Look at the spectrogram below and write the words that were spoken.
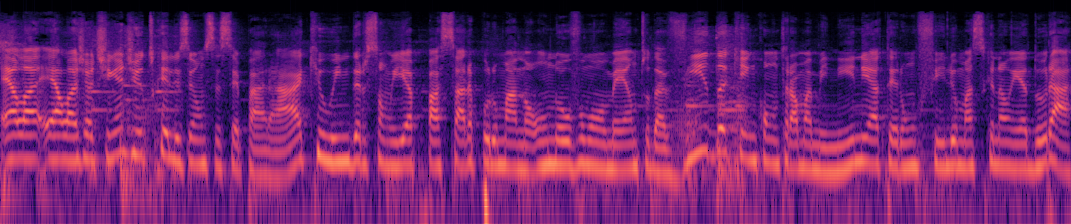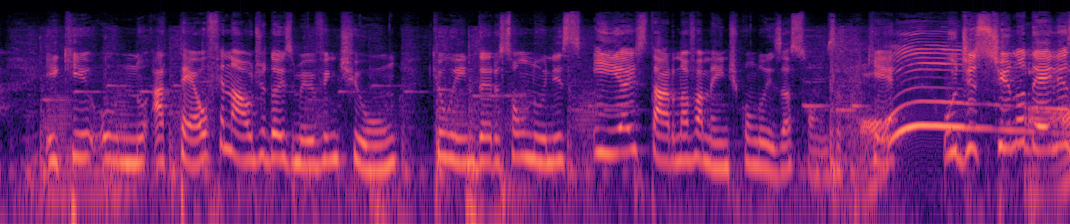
Ela, ela já tinha dito que eles iam se separar, que o Whindersson ia passar por uma um novo momento da vida, que ia encontrar uma menina e ia ter um filho, mas que não ia durar. E que o- no- até o final de 2021, que o Whindersson Nunes ia estar novamente com Luísa Sonza. Porque o destino deles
